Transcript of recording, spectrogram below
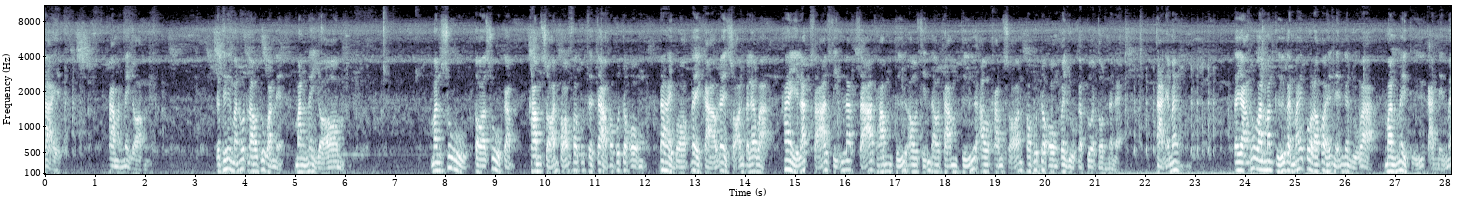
ได้ ถ้ามันไม่ยอม แต่ทีนี้มนุษย์เราทุกวันเนี่ย มันไม่ยอม มันสู้ต่อสู้กับคำสอนของพระพุทธเจ้า พระพุทธองค์ได้บอกได้กล่าวได้สอนไปแล้วว่า ให้รักษาศีลรักษาธรรมถือเอาศีลเอาธรรมถือเอาคำสอนพระพุทธองค์ไปอยู่กับตัวตนนั่นแหละอ่านเห็นไหมแต่อย่างทุกวันมันถือกันไหมพวกเราก็เห็นเห็นกันอยู่ว่า มันไม่ถือกันเห็นไหม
